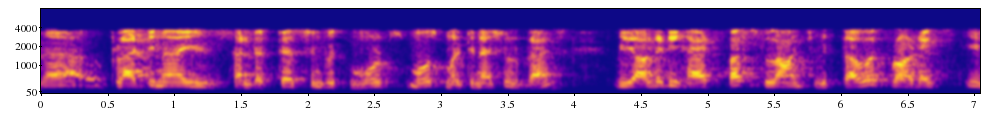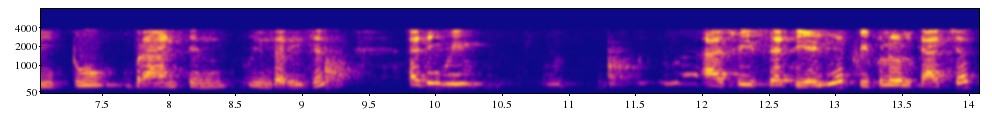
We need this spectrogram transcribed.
uh, Platina is under testing with most, most multinational brands. We already had first launch with our products in two brands in, in the region. I think we, as we said earlier, people will catch up,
